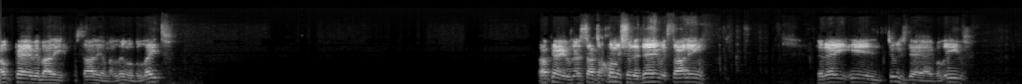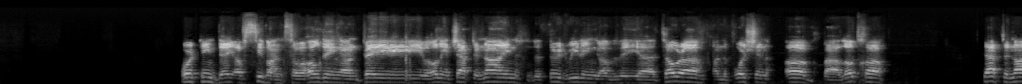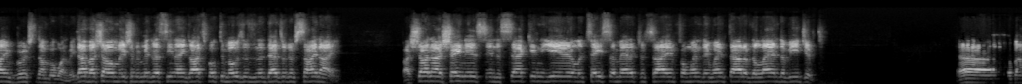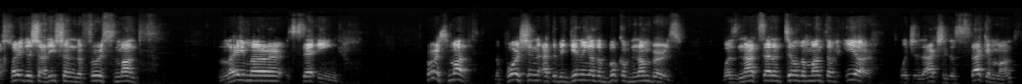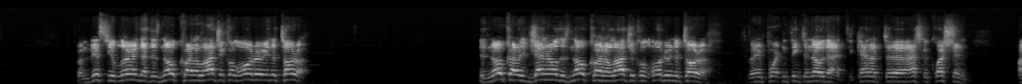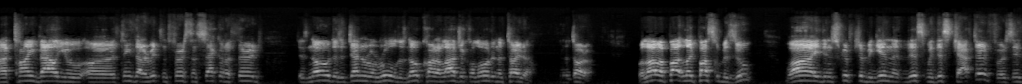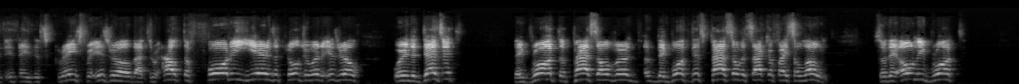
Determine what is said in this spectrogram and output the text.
Okay, everybody. Sorry, I'm a little bit late. Okay, we're going to start the Chumash of the day. We're starting. Today is Tuesday, I believe. 14th day of Sivan. So we're holding on page, we're holding in chapter 9, the third reading of the uh, Torah on the portion of Baalotcha. Chapter 9, verse number 1. God spoke to Moses in the desert of Sinai. Bashana Shenis in the second year, Latesa Manitzrayim, from when they went out of the land of Egypt. Uh, the first month, Lamer Seing. First month, the portion at the beginning of the book of Numbers was not said until the month of Iyar, which is actually the second month. From this, you learn that there's no chronological order in the Torah. There's no general. There's no chronological order in the Torah. It's a very important thing to know that you cannot uh, ask a question on a time value or things that are written first and second or third. There's no. There's a general rule. There's no chronological order in the Torah. In the Torah. Why didn't Scripture begin this with this chapter? First, it's a disgrace for Israel that throughout the 40 years the children of Israel were in the desert. They brought the Passover, they brought this Passover sacrifice alone. So they only brought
